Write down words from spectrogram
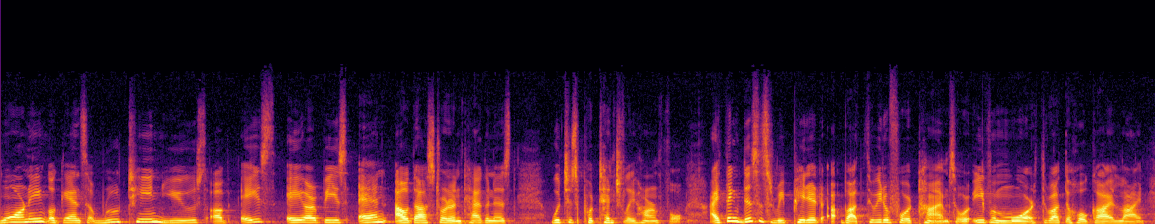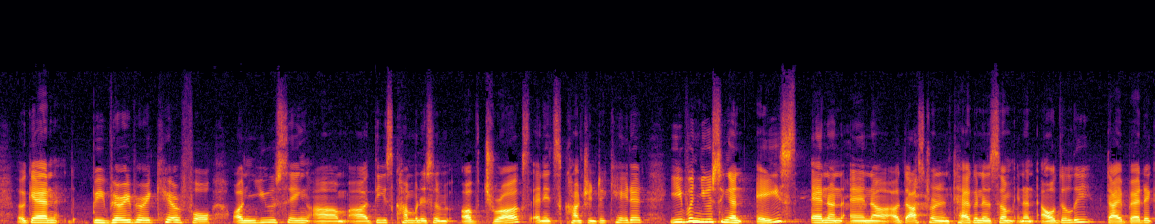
warning against a routine use of ACE, ARBs, and aldosterone antagonists which is potentially harmful. I think this is repeated about three to four times or even more throughout the whole guideline. Again, be very, very careful on using um, uh, these combinations of drugs, and it's contraindicated. Even using an ACE and an and, uh, aldosterone antagonism in an elderly diabetic,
